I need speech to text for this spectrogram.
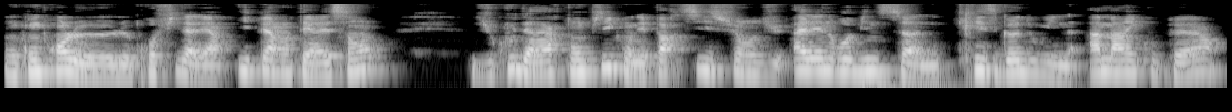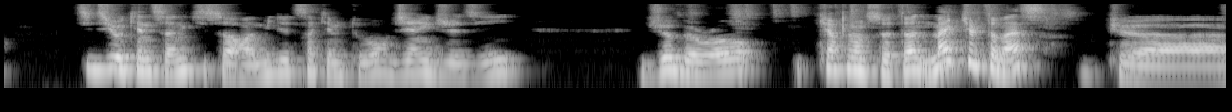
On comprend le, profil a l'air hyper intéressant. Du coup, derrière ton pic, on est parti sur du Allen Robinson, Chris Godwin, Amari Cooper, T.J. Hawkinson qui sort au milieu de cinquième tour, Jerry Jeudy, Joe Burrow, Kirkland Sutton, Michael Thomas, que euh,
